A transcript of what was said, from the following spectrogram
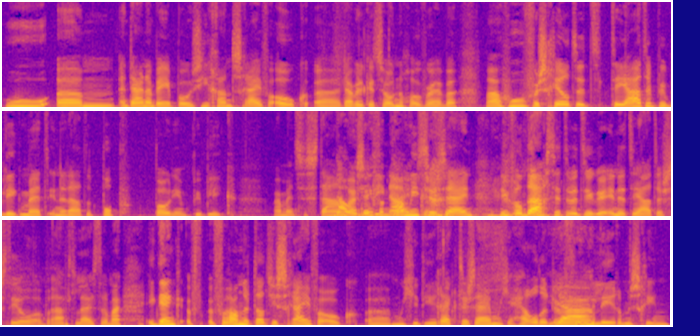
Hoe, ehm, en daarna ben je poëzie gaan schrijven ook. Eh, daar wil ik het zo nog over hebben. Maar hoe verschilt het theaterpubliek met inderdaad het poppodiumpubliek? Waar mensen staan, Nou, waar ze dynamischer kijken. zijn. Nu vandaag zitten we natuurlijk in het theater stil, eh, braaf te luisteren. Maar ik denk, verandert dat je schrijven ook? Eh, moet je directer zijn? Moet je helderder Ja. formuleren misschien?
